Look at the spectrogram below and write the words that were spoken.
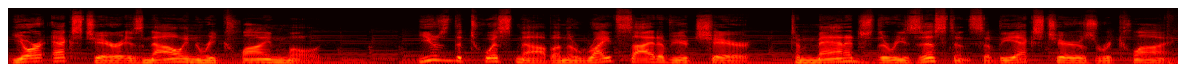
Your X chair is now in recline mode. Use the twist knob on the right side of your chair to manage the resistance of the X chair's recline.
